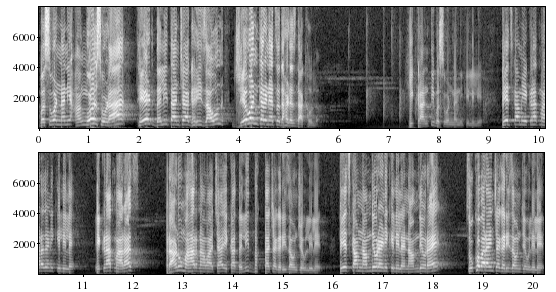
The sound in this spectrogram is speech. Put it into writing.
बसवण्णांनी आंघोळ सोडा थेट दलितांच्या घरी जाऊन जेवण करण्याचं धाडस दाखवलं. ही क्रांती बसवण्णांनी केलेली आहे. तेच काम एकनाथ महाराजांनी केलेलं आहे. एकनाथ महाराज राणू महार नावाच्या एका दलित भक्ताच्या घरी जाऊन जेवलेले आहेत. तेच काम नामदेवरायांनी केलेलं आहे. नामदेवराय चोखोबारायांच्या घरी जाऊन जेवलेले आहेत.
